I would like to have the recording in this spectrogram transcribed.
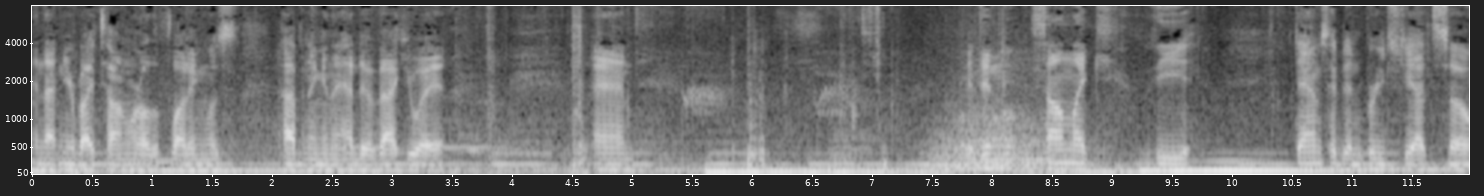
in that nearby town where all the flooding was happening, and they had to evacuate. And it didn't sound like the dams had been breached yet, so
